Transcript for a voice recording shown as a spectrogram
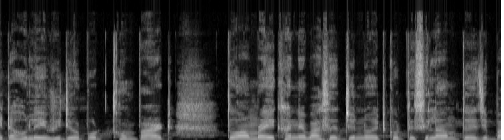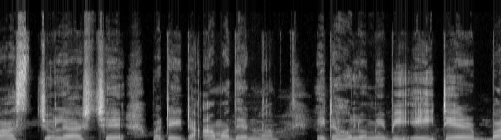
এটা হলো এই ভিডিওর প্রথম পার্ট তো আমরা এখানে বাসের জন্য ওয়েট করতেছিলাম, তো এই যে বাস চলে আসছে বাট এইটা আমাদের না। এটা হলো মেবি এইটের বা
